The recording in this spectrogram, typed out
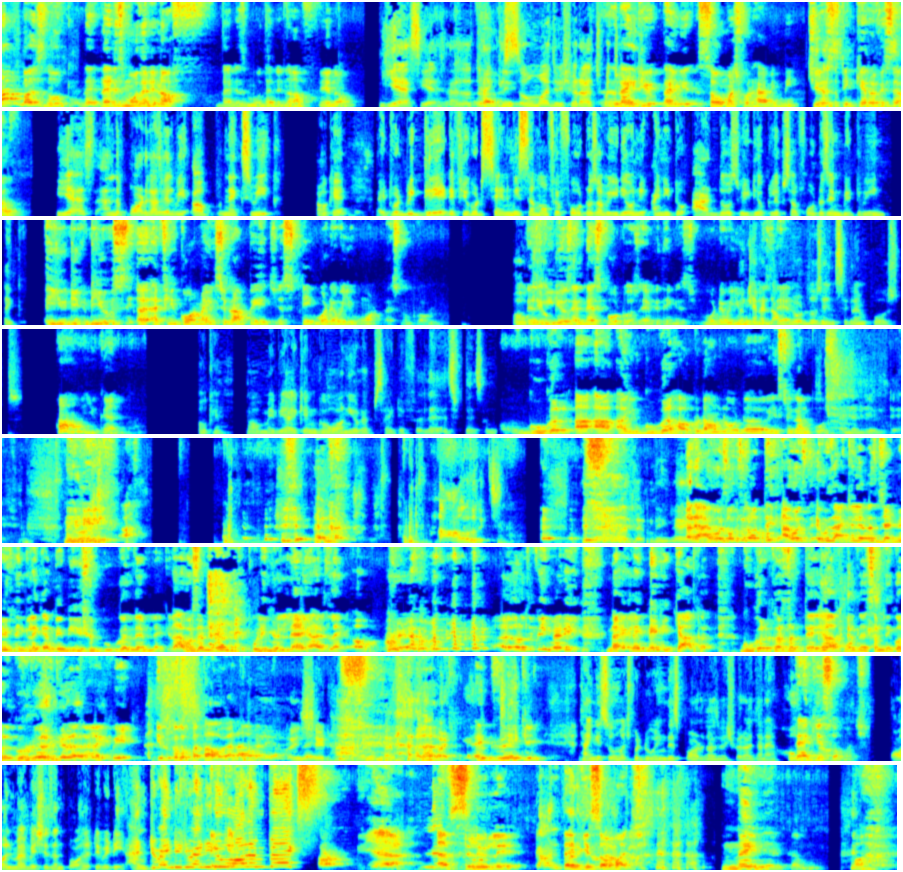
Ah, buzz, look, that, that is more than enough. That is more than enough, you know. yes yes Uh, so thank Lovely. you so much vishwaraj for joining Thank you, thank you so much for having me. Cheers. The- Take care of yourself. yes and the podcast will be up next week okay it would be great if you could send me some of your photos or video i need to add those video clips or photos in between like You do, do you see, uh, if you go on my Instagram page, just take whatever you want. That's no problem. okay, There's okay. videos and there's photos. Everything is whatever you need can i is there. download those instagram posts Uh-huh, you can. Okay or maybe i can go on your website if, if there's some Google. Uh, uh, uh, you Google how to download the Instagram post and then they will tell you. No, you really. ouch that was like I was also not thinking. I was. It was actually. I was genuinely thinking like uh, maybe you should Google them. Like I wasn't even pulling your leg. I was like, oh. Also being very nice. Like नहीं नहीं क्या कर Google कर सकते हैं या बोल दे something को Google कर रहा like wait इसको तो पता होगा ना but yeah, oh like- shit हाँ मेरे को पता था, but exactly. thank you so much for doing this podcast Vishwaraj and I hope Thank you uh, so much. all my wishes and positivity and 2022 Take care. Olympics Yeah, Let's absolutely. Can't Thank you forget so about much. that. नहीं ये-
